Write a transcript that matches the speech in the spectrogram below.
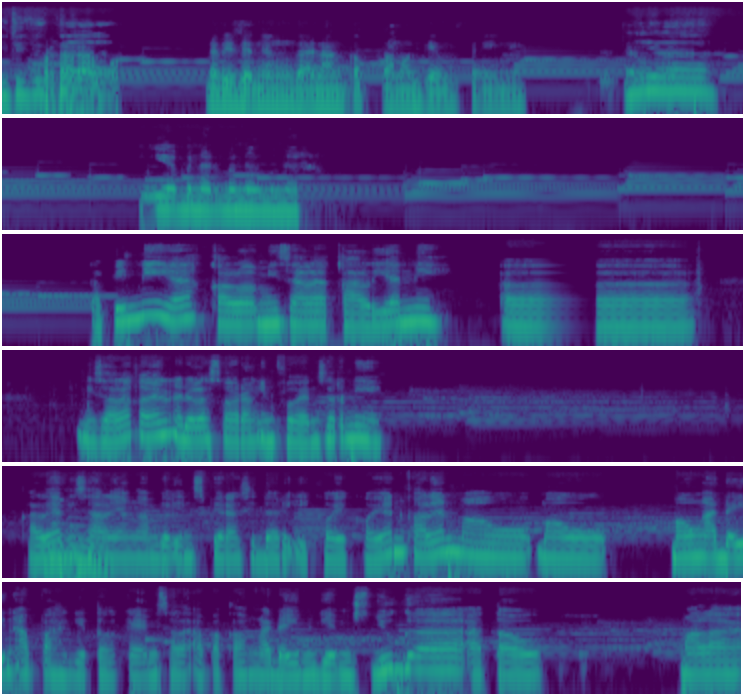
itu juga. perkara netizen yang nggak nangkep sama gamesnya ini. Iya. Iya benar-benar benar. Tapi nih ya kalau misalnya kalian nih, eh eh, misalnya kalian adalah seorang influencer nih, kalian Hmm. misalnya ngambil inspirasi dari iko-ikoyan, kalian mau mau mau ngadain apa gitu? Kayak misalnya apakah ngadain games juga atau malah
